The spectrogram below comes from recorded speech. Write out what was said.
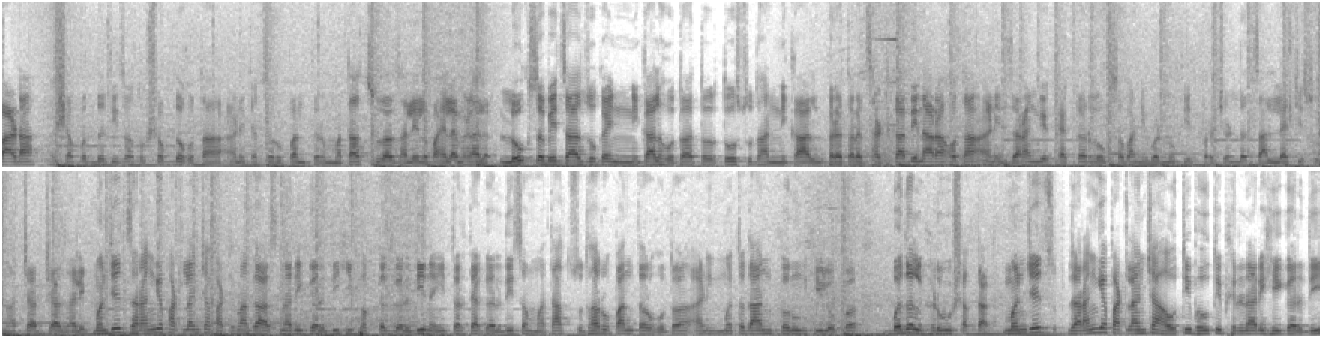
पाडा अशा पद्धतीचा तो शब्द होता आणि त्याचं रूपांतर मतात सुद्धा झालेलं पाहायला मिळालं. लोकसभेचा जो काही निकाल होता तर तो सुद्धा निकाल खरं तर झटका देणारा होता आणि जरांगे फॅक्टर लोकसभा निवडणुकीत प्रचंड चालल्याची सुद्धा चर्चा झाली. म्हणजे जरांगे पाटलांच्या पाठीमागं असणारी गर्दी ही फक्त गर्दी नाही तर त्या गर्दीचं मतात सुद्धा रूपांतर होतं आणि मतदान करून ही लोक बदल घडवू शकतात. म्हणजेच जरांगे पाटलांच्या अवतीभोवती फिरणारी ही गर्दी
